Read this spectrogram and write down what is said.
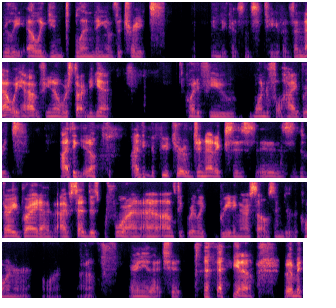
really elegant blending of the traits, indicas and sativas. And now we have, you know, we're starting to get quite a few wonderful hybrids. I think, you know, I think the future of genetics is is very bright. I've I've said this before. I I don't think we're like breeding ourselves into the corner or I don't or any of that shit. you know, but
